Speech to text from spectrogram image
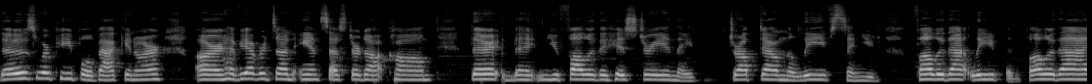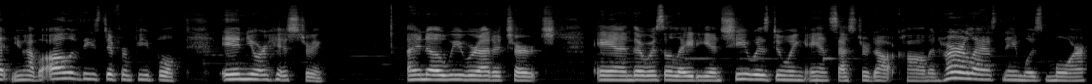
Those were people back in our, our have you ever done ancestor.com? There, that you follow the history and they drop down the leaves and you follow that leaf and follow that. And you have all of these different people in your history. I know we were at a church and there was a lady and she was doing ancestor.com and her last name was Moore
